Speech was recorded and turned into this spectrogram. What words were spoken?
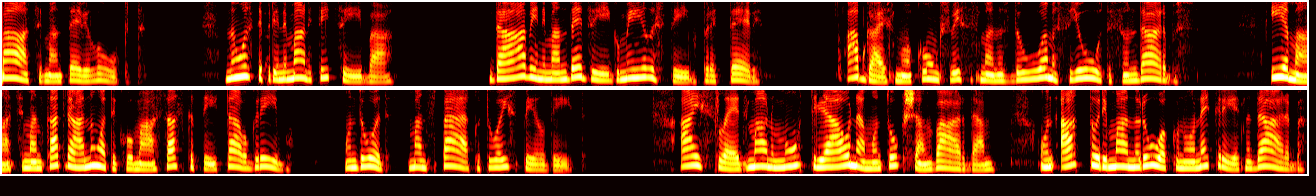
māci man tevi lūgt, nostiprini mani ticībā, dāvini man dedzīgu mīlestību pret tevi, apgaismo, kungs, visas manas domas, jūtas un darbus, iemāci man katrā notikumā saskatīt tavu gribu un dod man spēku to izpildīt aizslēdz manu muti ļaunam un tukšam vārdam, un atturi manu roku no nekrietna darba.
